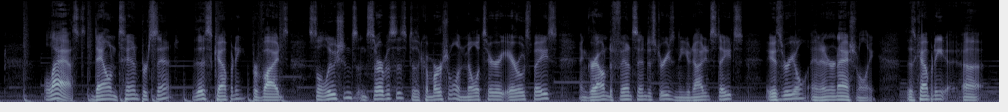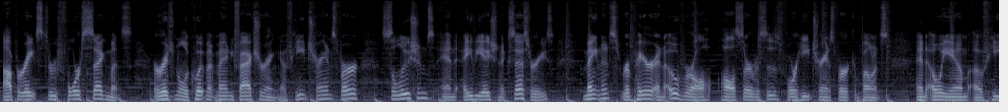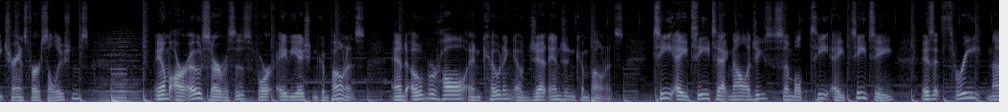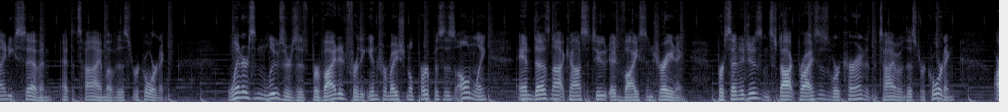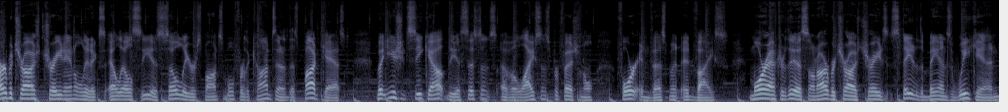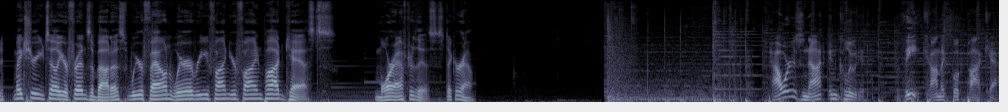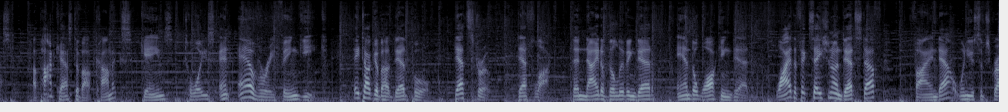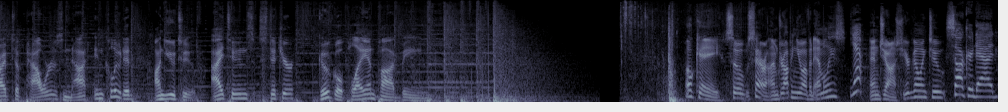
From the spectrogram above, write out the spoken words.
Last, down 10%, this company provides solutions and services to the commercial and military aerospace and ground defense industries in the United States, Israel, and internationally. This company uh, operates through four segments original equipment manufacturing of heat transfer solutions and aviation accessories, maintenance, repair, and overhaul haul services for heat transfer components, and OEM of heat transfer solutions, MRO services for aviation components, and overhaul and coating of jet engine components. TAT Technologies, symbol TATT, is at 397 at the time of this recording. Winners and Losers is provided for the informational purposes only and does not constitute advice in trading. Percentages and stock prices were current at the time of this recording. Arbitrage Trade Analytics LLC is solely responsible for the content of this podcast, but you should seek out the assistance of a licensed professional for investment advice. More after this on Arbitrage Trade's State of the Bands weekend. Make sure you tell your friends about us. We're found wherever you find your fine podcasts. More after this. Stick around. Powers Not Included, the comic book podcast. A podcast about comics, games, toys, and everything geek. They talk about Deadpool, Deathstroke, Deathlok, The Night of the Living Dead, and The Walking Dead. Why the fixation on dead stuff? Find out when you subscribe to Powers Not Included on YouTube, iTunes, Stitcher, Google Play, and Podbean. Okay, so Sarah, I'm dropping you off at Emily's? Yep. And Josh, you're going to? Soccer, Dad.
